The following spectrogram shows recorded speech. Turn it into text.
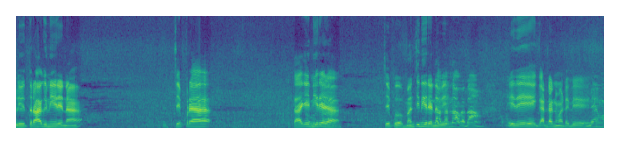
ఇది త్రాగు నీరేనా చెప్పురా తాగే నీరేనా చెప్పు మంచి నీరేనా అన్నావు కదా ఇది గడ్డ అనమాట ఇది మేము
